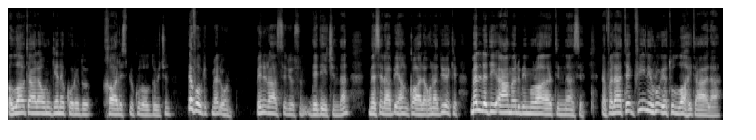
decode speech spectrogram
Allahu Teala onu gene korudu. Halis bir kul olduğu için. Defol git melun. Beni rahatsız ediyorsun dediği içinden. Mesela bir an kâle ona diyor ki mellezî a'melu bi murâetin nâsi efelâ tekfîni ru'yetullâhi teâlâ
